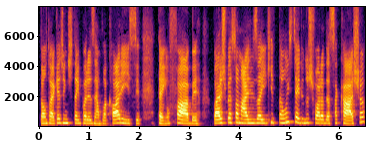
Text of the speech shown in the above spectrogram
Tanto é que a gente tem, por exemplo, a Clarice, tem o Faber, vários personagens aí que estão inseridos fora dessa caixa,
